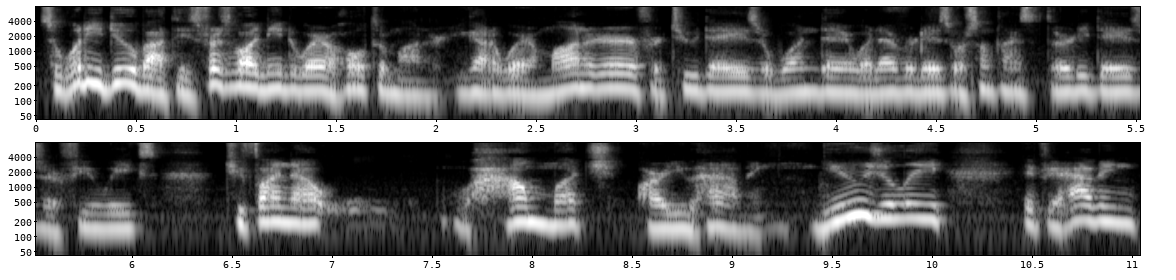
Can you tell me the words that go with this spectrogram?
so what do you do about these? First of all, you need to wear a Holter monitor. You got to wear a monitor for two days or one day or whatever it is, or sometimes 30 days or a few weeks to find out how much are you having. Usually, if you're having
